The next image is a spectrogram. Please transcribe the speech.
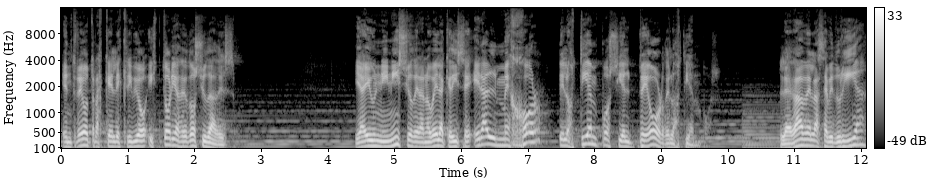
entre otras, que él escribió Historias de dos ciudades. Y hay un inicio de la novela que dice, era el mejor de los tiempos y el peor de los tiempos. La edad de la sabiduría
